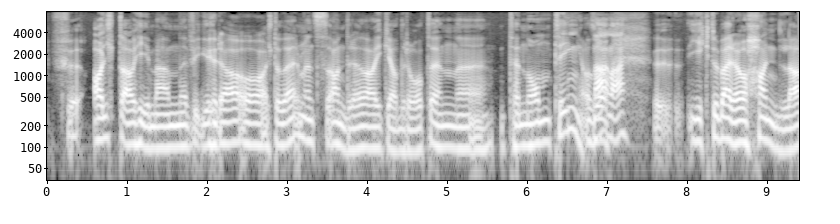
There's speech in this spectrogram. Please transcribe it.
alt av He-Man-figurer og alt det der, mens andre da ikke hadde råd til, en, eh, til noen ting. Altså, Nei, nei. Gikk du bare og handla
